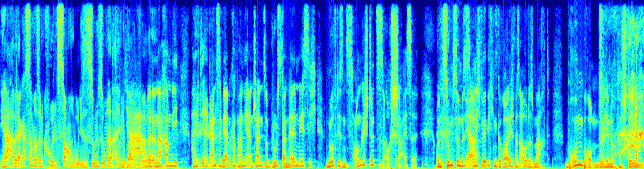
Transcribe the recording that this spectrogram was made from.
Ja, aber da gab es doch mal so einen coolen Song, wo dieses Zoom Zoom dann eingebaut Ja, wurde. aber danach haben die halt ihre ganze Werbekampagne anscheinend so Bruce Darnell-mäßig nur auf diesen Song gestützt. Das ist auch scheiße. Und Zoom Zoom ist Ja. auch nicht wirklich ein Geräusch, was Autos macht. Brumm Brumm würde ich ja noch verstehen.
